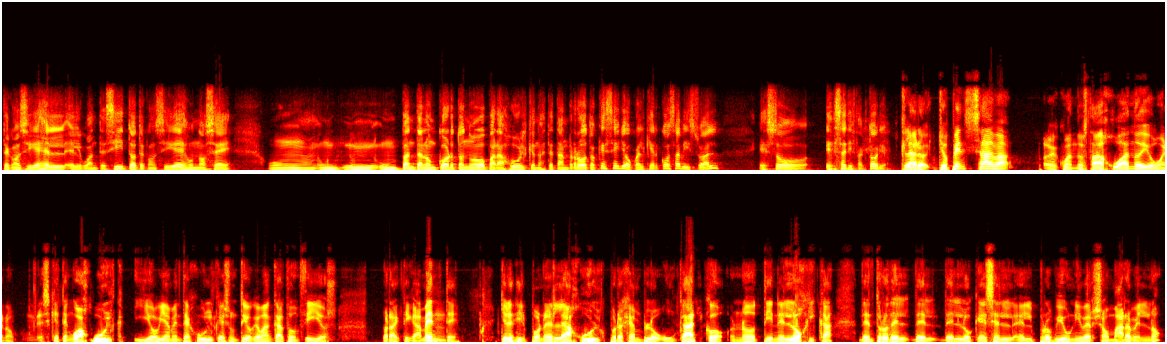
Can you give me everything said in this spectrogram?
te consigues el, guantecito, te consigues, un, no sé, un, pantalón corto nuevo para Hulk que no esté tan roto, qué sé yo, cualquier cosa visual, eso es satisfactorio. Claro, yo pensaba, eh, cuando estaba jugando, digo, bueno, es que tengo a Hulk y obviamente Hulk es un tío que va en calzoncillos prácticamente. Quiero decir, ponerle a Hulk, por ejemplo, un casco no tiene lógica dentro de lo que es el, propio universo Marvel, ¿no?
